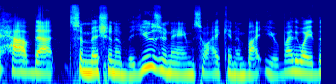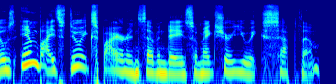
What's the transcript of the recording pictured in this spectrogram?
have that submission of the username so I can invite you. By the way, those invites do expire in seven days, so make sure you accept them.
